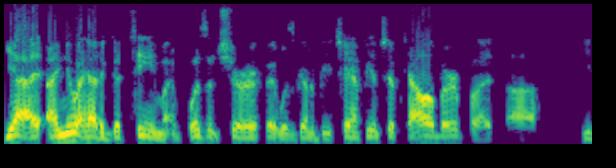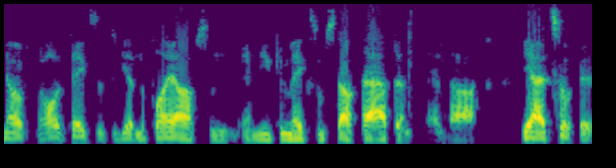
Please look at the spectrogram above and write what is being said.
yeah, I, I, knew I had a good team. I wasn't sure if it was going to be championship caliber, but uh, you know, all it takes is to get in the playoffs, and and you can make some stuff happen. And uh, yeah, it's it,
